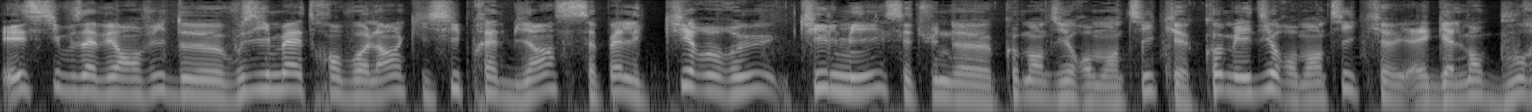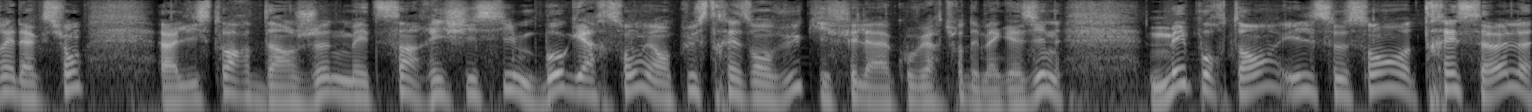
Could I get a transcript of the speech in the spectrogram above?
Et si vous avez envie de vous y mettre, en voilà un qui s'y prête bien. Ça s'appelle Kiruru Kill Me. C'est une euh, comédie romantique, comédie romantique également bourrée d'action. Euh, L'histoire d'un jeune médecin richissime, beau garçon et en plus très en vue qui fait la couverture des magazines. Mais pourtant, il se sent très seul.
